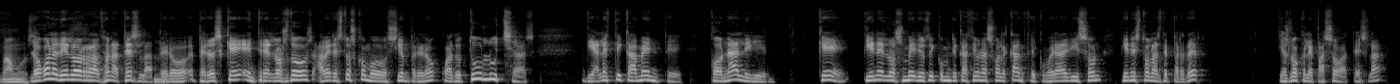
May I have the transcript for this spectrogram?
vamos. Luego le la razón a Tesla, mm. pero, pero es que entre los dos, a ver, esto es como siempre, ¿no? Cuando tú luchas dialécticamente con alguien que tiene los medios de comunicación a su alcance, como era Edison, tienes todas las de perder. Y es lo que le pasó a Tesla.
